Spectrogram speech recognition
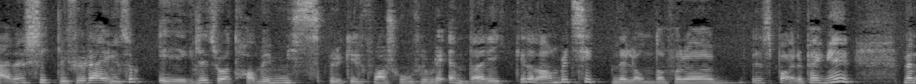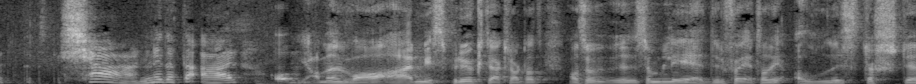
er en skikkelig fyr. Det er ingen som egentlig tror at han vil misbruke informasjon for å bli enda rikere. Da har han blitt sittende i London for å spare penger. Men kjernen i dette er om Ja, men hva er misbruk? Det er klart at altså, Som leder for et av de aller største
